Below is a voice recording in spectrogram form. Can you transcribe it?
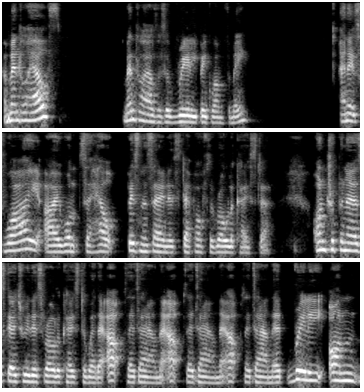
And mental health, mental health is a really big one for me. And it's why I want to help business owners step off the roller coaster. Entrepreneurs go through this roller coaster where they're up, they're down, they're up, they're down, they're up, they're down. They're really on,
